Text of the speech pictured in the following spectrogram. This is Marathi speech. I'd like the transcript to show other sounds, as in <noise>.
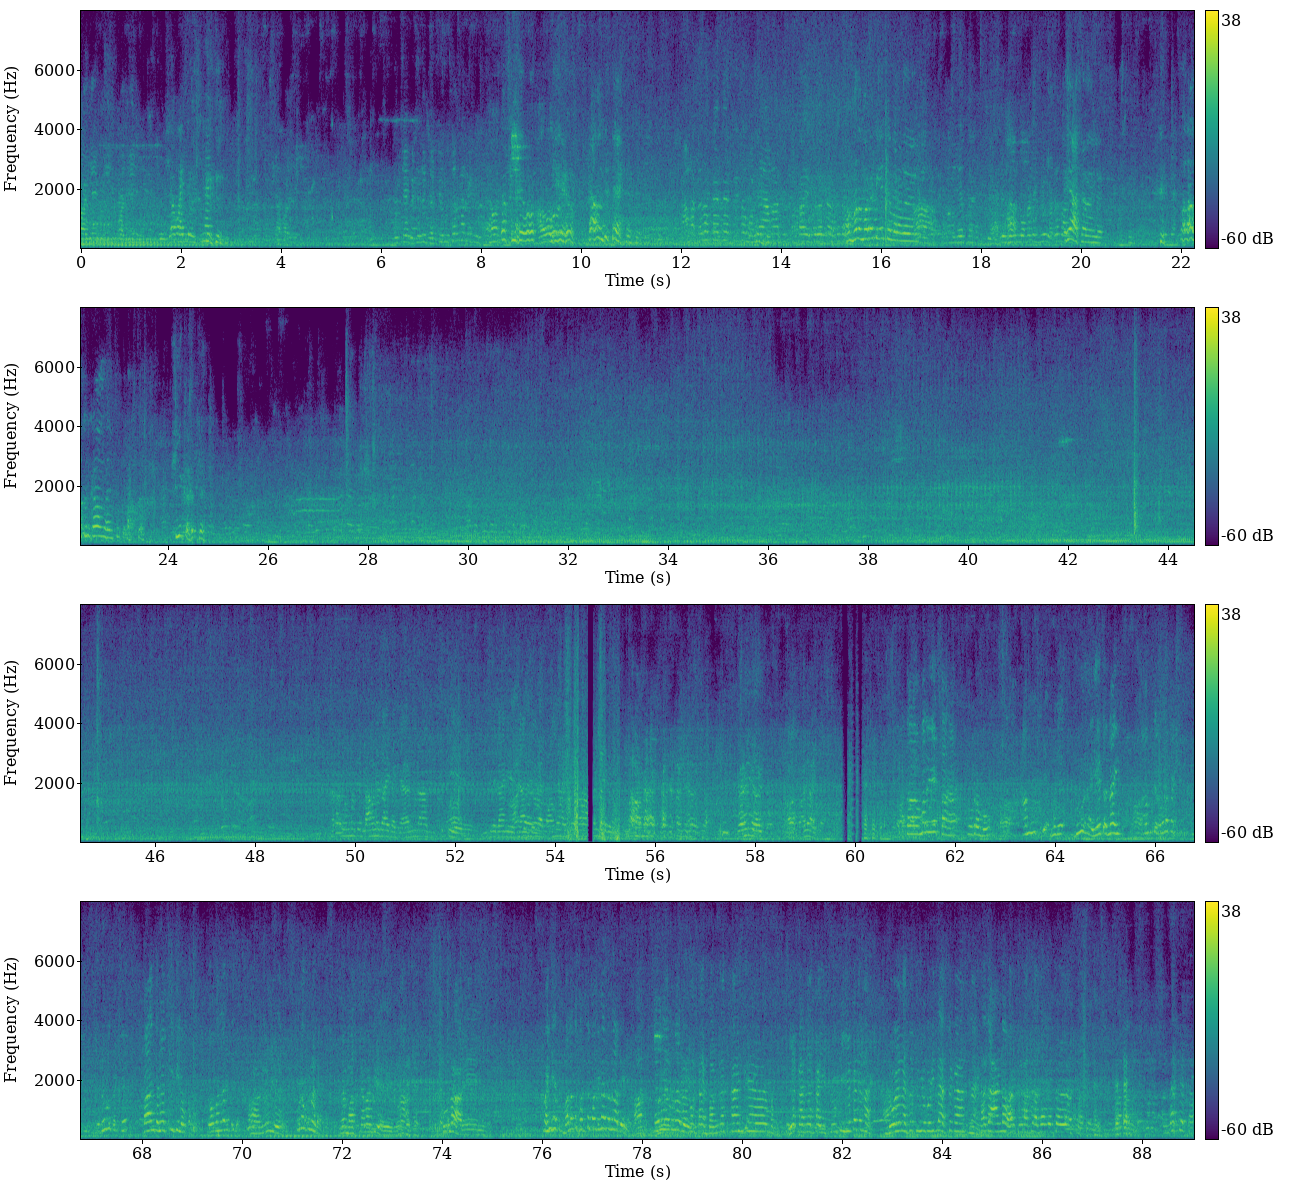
पाहिजे पाहिजे. उशा पाहिजे उशी नाही. उशा पाहिजे. उशा भेटले तर घरची उचलणार नाही की. हो तसं नाही हो. काय म्हणते ते? आम्हाला सगळं काय म्हणणं आहे, आम्हाला मला मराठी येत नाही बरोबर. हा, येत नाही. लोकांना. हे असं मला अजून काय माहिती ही कळत नाही. मध्ये लावण्यात ऐकायचे आणि मला किती आहे, दुसरे गाणे शांत काही आहे का? हा, काय आहे का? आता मला एक सांगा प्रोग्राम भाऊ आम्ही ते- म्हणजे दूर नाही येत नाही आमच्या रुग्णापेक्षा रुग्णापेक्षा बाळांचं नाच किती लोकांना लोकांना किती हा, नाही आहे. कुणा कुणाला हे मास्करला बी हा. आहे तुला आहे म्हणजे मला तर फक्त हा. बोलण्याचं नाद आहे. पण काय बघण्यात काय ते हे करण्यात काय शेवटी एकच आहे ना डोळे नसतं तुम्ही बघितलं असतं का? माझा अंडा व्हायचं असं असं असं कळलं असतं. आपल्याला. लक्षात का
